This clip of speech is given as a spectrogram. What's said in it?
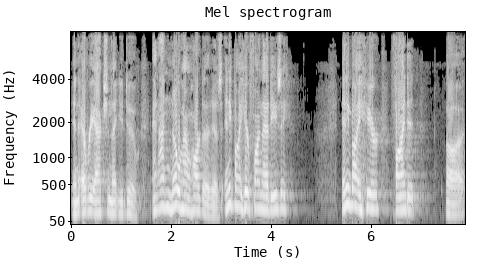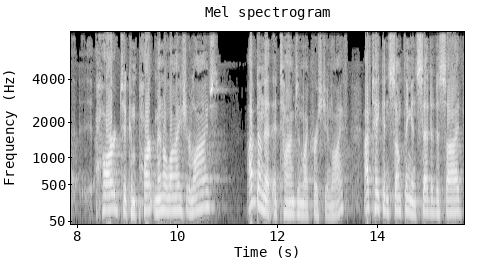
in every action that you do. And I know how hard it is. Anybody here find that easy? Anybody here find it uh, hard to compartmentalize your lives? I've done that at times in my Christian life. I've taken something and set it aside.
